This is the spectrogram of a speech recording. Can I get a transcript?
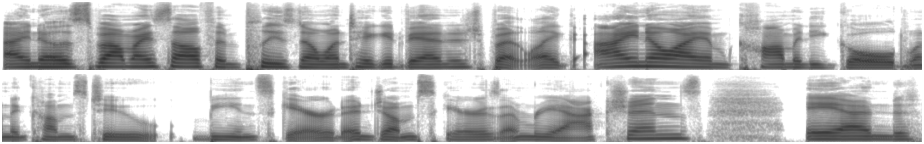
I know this about myself, and please no one take advantage. But like, I know I am comedy gold when it comes to being scared and jump scares and reactions, and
